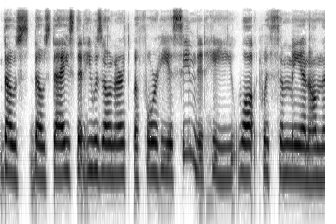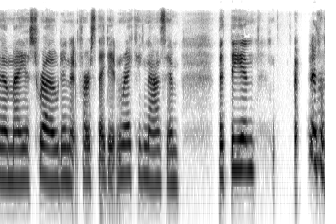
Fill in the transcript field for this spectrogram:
those those days that he was on earth before he ascended, he walked with some men on the Emmaus road, and at first they didn't recognize him. But then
